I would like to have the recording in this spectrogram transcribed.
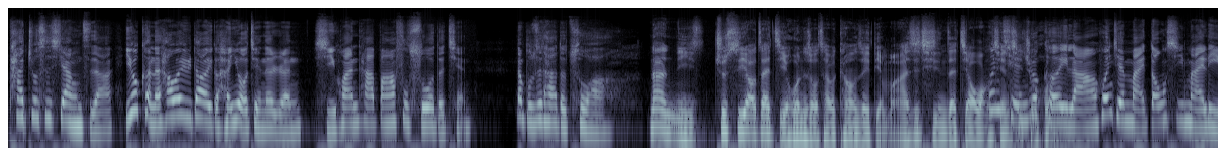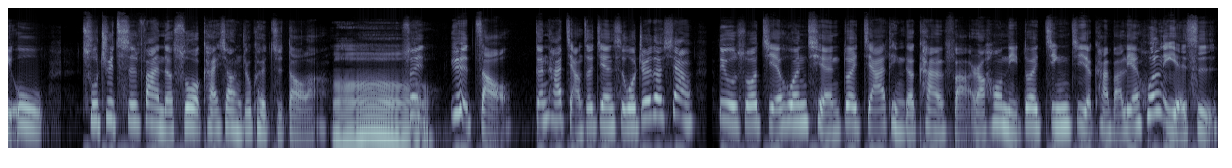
他就是这样子啊，也有可能他会遇到一个很有钱的人，喜欢他，帮他付所有的钱，那不是他的错啊。那你就是要在结婚的时候才会看到这一点吗？还是其实你在交往前就可以啦？婚前买东西、买礼物。出去吃饭的所有开销，你就可以知道了。哦，所以越早跟他讲这件事，我觉得像例如说结婚前对家庭的看法，然后你对经济的看法，连婚礼也是。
